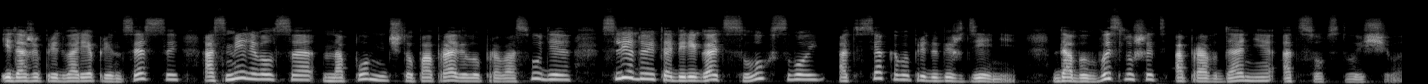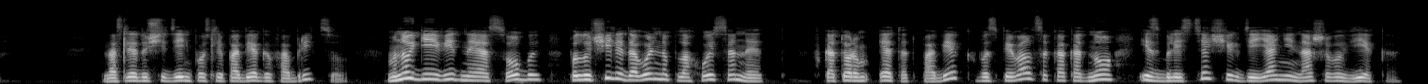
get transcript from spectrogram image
и даже при дворе принцессы осмеливался напомнить, что по правилу правосудия следует оберегать слух свой от всякого предубеждения, дабы выслушать оправдание отсутствующего. На следующий день после побега Фабрицу многие видные особы получили довольно плохой сонет, в котором этот побег воспевался как одно из блестящих деяний нашего века,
